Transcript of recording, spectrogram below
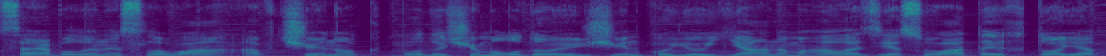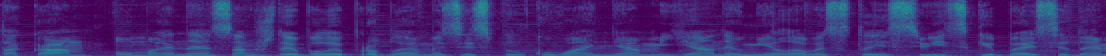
Це були не слова, а вчинок. Будучи молодою жінкою, я намагалась з'ясувати, хто я така. У мене завжди були проблеми зі спілкуванням. Я не вміла вести світські бесіди.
